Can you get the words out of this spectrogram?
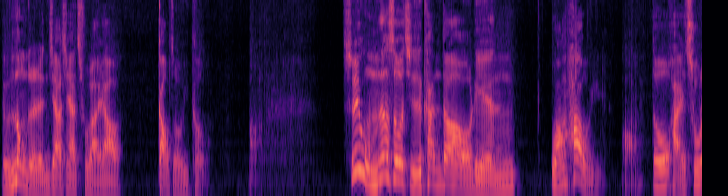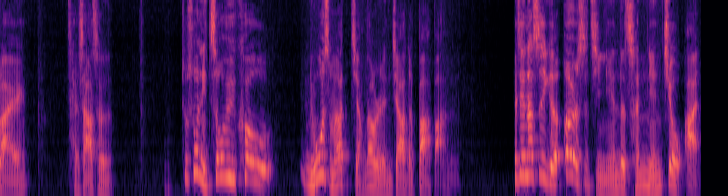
有弄得人家现在出来要告周玉蔻啊！所以我们那时候其实看到，连王浩宇啊都还出来踩刹车，就说你周玉蔻，你为什么要讲到人家的爸爸呢？而且那是一个二十几年的陈年旧案，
